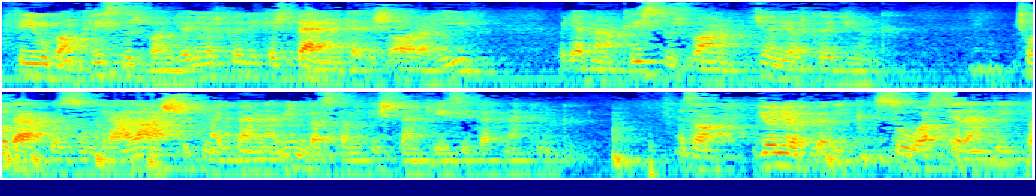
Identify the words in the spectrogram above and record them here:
fiúban, Krisztusban gyönyörködik, és bennünket is arra hív, hogy ebben a Krisztusban gyönyörködjünk. Csodálkozzunk rá, lássuk meg benne mindazt, amit Isten készített nekünk. Ez a gyönyörködik szó azt jelenti itt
